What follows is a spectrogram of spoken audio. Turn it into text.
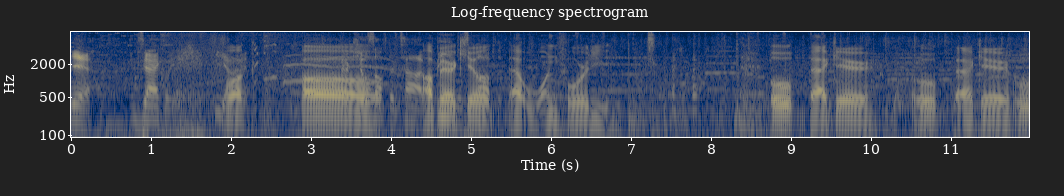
Yeah, exactly. He got Fuck. it. Oh. Up air kills Oh. off the top. Up air killed up. at 140. oh, back air. Oh, back air. Oh,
